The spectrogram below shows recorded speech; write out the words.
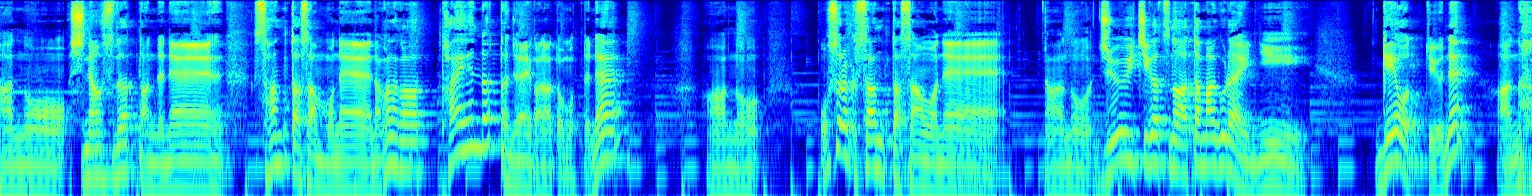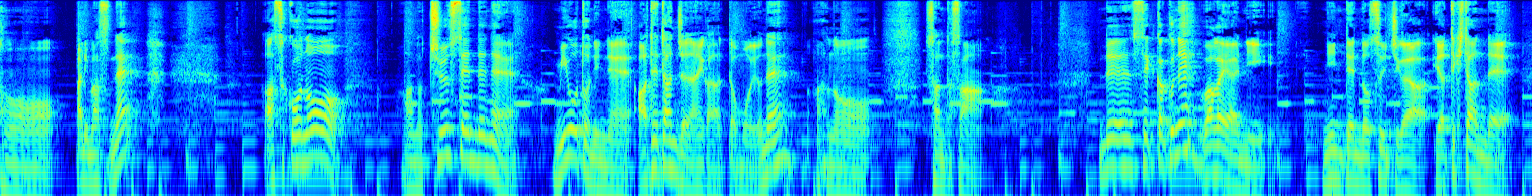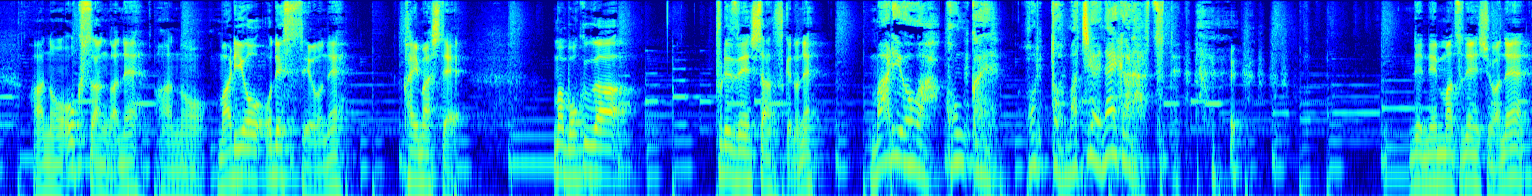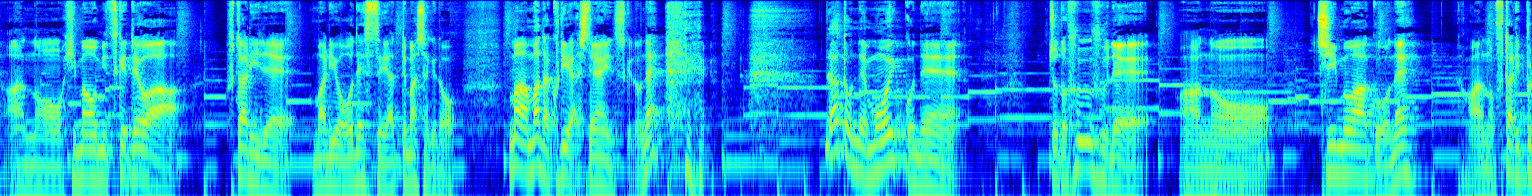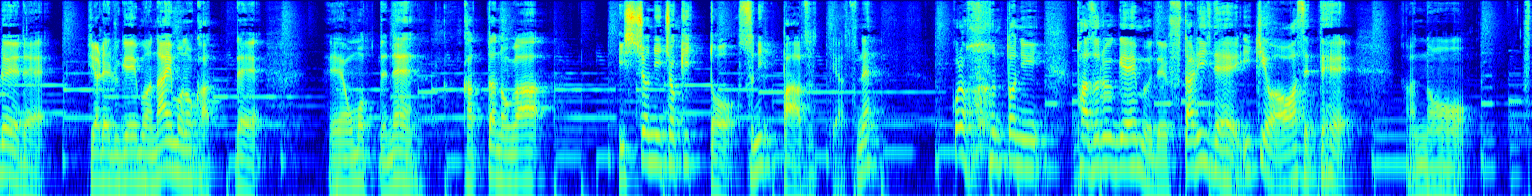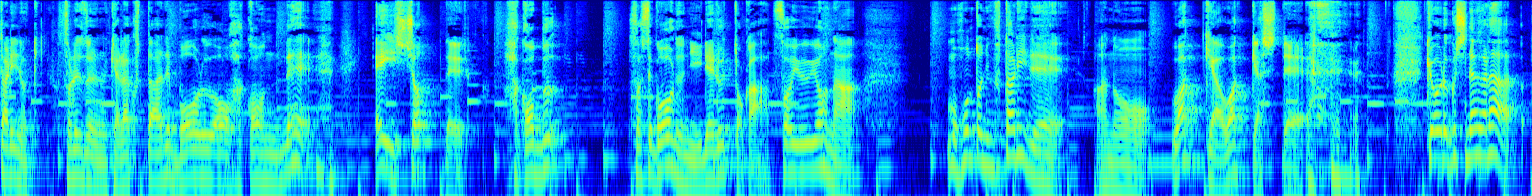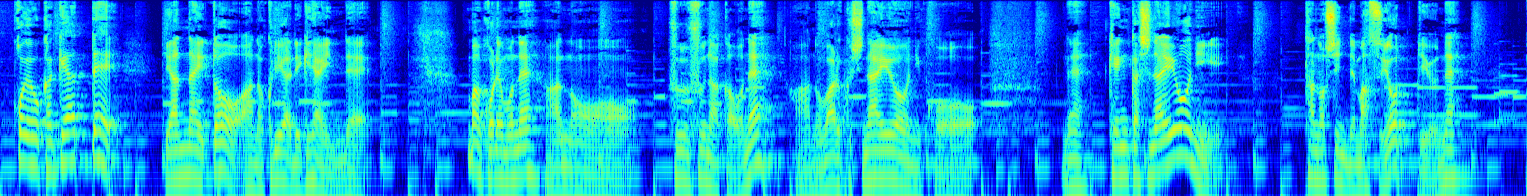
あの、品薄だったんでね、サンタさんもね、なかなか大変だったんじゃないかなと思ってね。あの、おそらくサンタさんはね、あの、11月の頭ぐらいに、ゲオっていうね、あのありますね。あそこの、あの、抽選でね、見事にね、当てたんじゃないかなって思うよね。あの、サンタさん。で、せっかくね、我が家に、ニンテンドースイッチがやってきたんで、あの、奥さんがね、あの、マリオオデッセイをね、買いまして、まあ僕が、プレゼンしたんですけどね、マリオは今回、本当間違いないからつって。で、年末年始はね、あの、暇を見つけては、二人でマリオオデッセイやってましたけど、まあまだクリアしてないんですけどね。で、あとね、もう一個ね、ちょっと夫婦で、あの、チームワークをね、あの、二人プレイでやれるゲームはないものかって、えー、思ってね、買ったのが、一緒にチョキッとスニッパーズってやつね。これ本当にパズルゲームで2人で息を合わせて、あの、2人のそれぞれのキャラクターでボールを運んで、えいしょって運ぶ。そしてゴールに入れるとか、そういうような、もう本当に2人で、あの、ワッキャワッキャして 協力しながら声を掛け合ってやんないと、あの、クリアできないんで、まあこれもね、あの夫婦仲をね、あの、悪くしないように、こう、ね、喧嘩しないように楽しんでますよっていうね。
